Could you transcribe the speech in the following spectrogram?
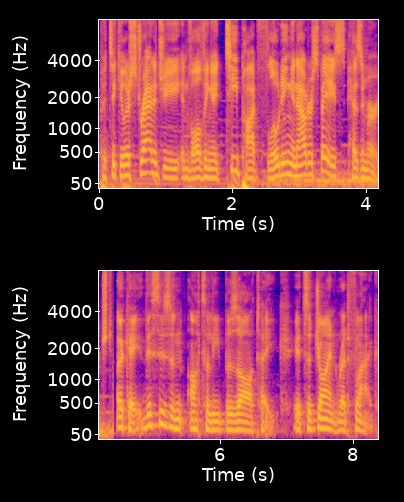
particular strategy involving a teapot floating in outer space has emerged. Okay, this is an utterly bizarre take. It's a giant red flag.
